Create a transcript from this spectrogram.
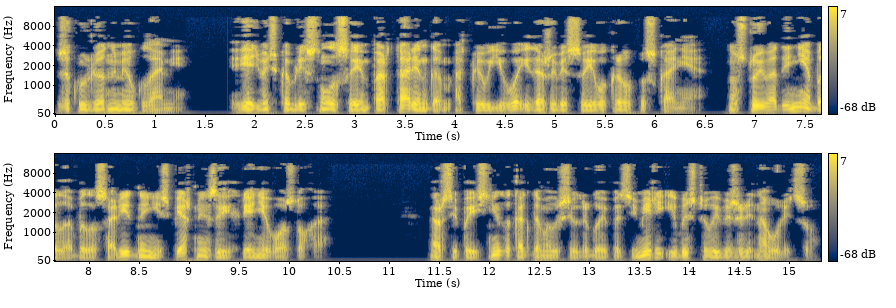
с закругленными углами. Ведьмочка блеснула своим порталингом, открыв его и даже без своего кровопускания. Но струй воды не было, было солидное неспешное завихрение воздуха. Нарси пояснила, когда мы вышли в другое подземелье и быстро выбежали на улицу.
